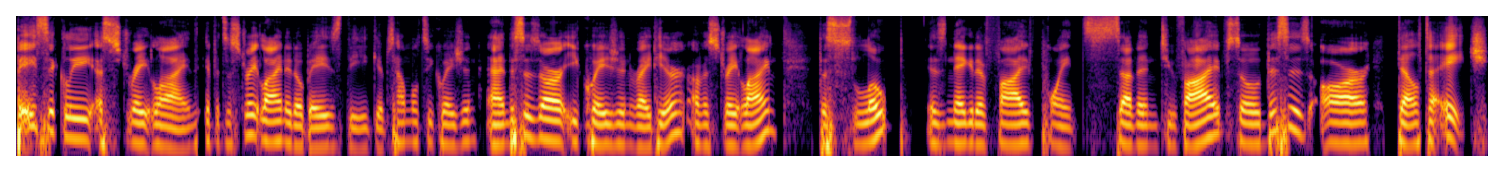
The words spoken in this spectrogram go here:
basically a straight line. If it's a straight line, it obeys the Gibbs-Helmholtz equation. And this is our equation right here of a straight line. The slope is negative 5.725. So this is our delta H.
